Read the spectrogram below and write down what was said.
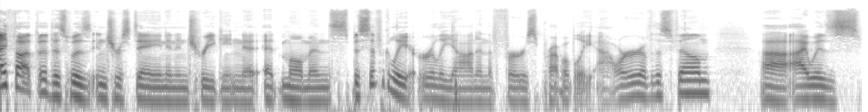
I thought that this was interesting and intriguing at, at moments, specifically early on in the first probably hour of this film. Uh, I was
